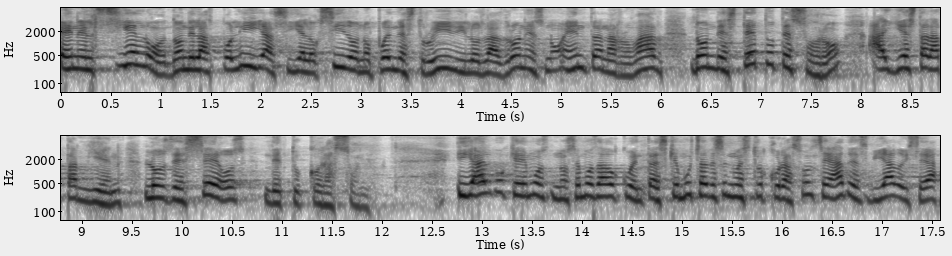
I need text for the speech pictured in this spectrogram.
en el cielo, donde las polillas y el oxido no pueden destruir y los ladrones no entran a robar, donde esté tu tesoro, allí estará también los deseos de tu corazón. Y algo que hemos, nos hemos dado cuenta es que muchas veces nuestro corazón se ha desviado y se ha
